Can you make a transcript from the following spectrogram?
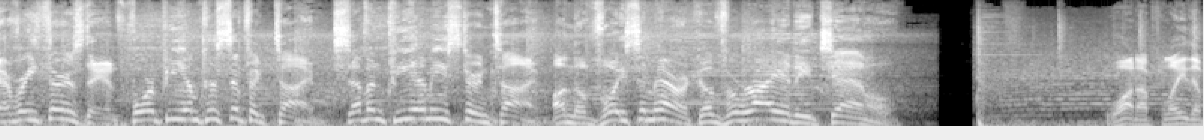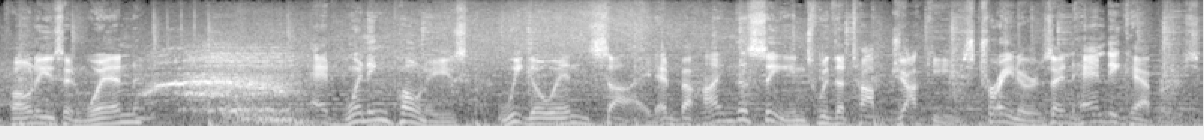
every Thursday at 4 p.m. Pacific Time, 7 p.m. Eastern Time on the Voice America Variety Channel. Want to play the ponies and win? At Winning Ponies, we go inside and behind the scenes with the top jockeys, trainers, and handicappers.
